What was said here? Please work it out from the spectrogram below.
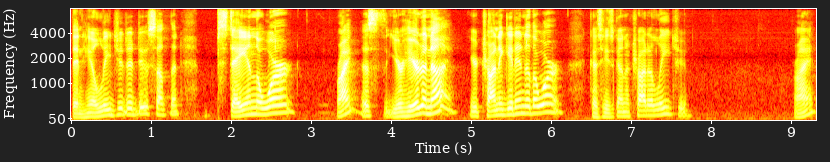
then He'll lead you to do something. Stay in the Word, right? This, you're here tonight. You're trying to get into the Word because He's going to try to lead you, right?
